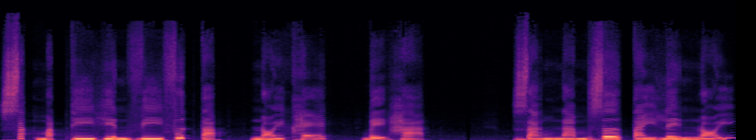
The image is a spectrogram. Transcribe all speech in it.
Sắc mặt thi hiên vi phức tạp. Nói khẽ. Bệ hạ. Giang Nam giơ tay lên nói.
